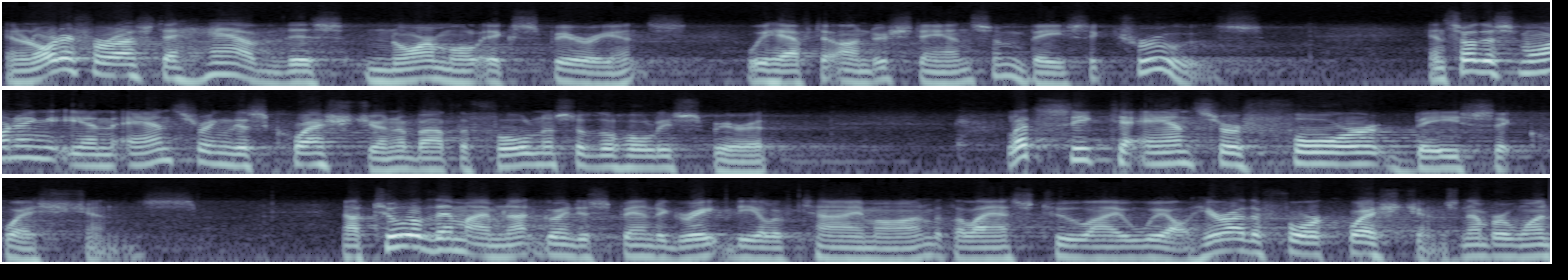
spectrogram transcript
And in order for us to have this normal experience, we have to understand some basic truths. And so this morning, in answering this question about the fullness of the Holy Spirit, let's seek to answer four basic questions. Now, two of them I'm not going to spend a great deal of time on, but the last two I will. Here are the four questions. Number one,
